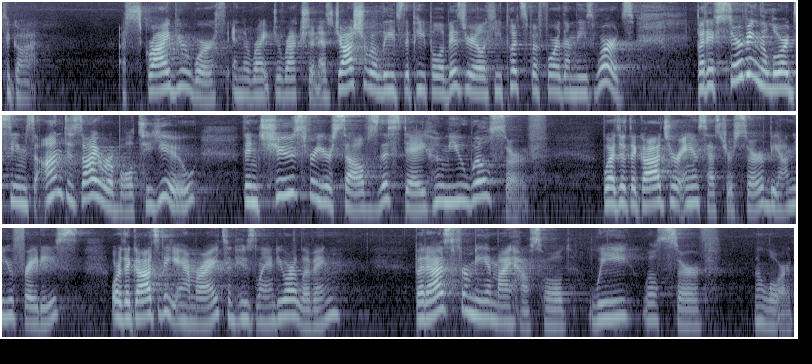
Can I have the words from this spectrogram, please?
to God. Ascribe your worth in the right direction. As Joshua leads the people of Israel, he puts before them these words But if serving the Lord seems undesirable to you, then choose for yourselves this day whom you will serve, whether the gods your ancestors served beyond the Euphrates, or the gods of the Amorites in whose land you are living. But as for me and my household, we will serve the Lord.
